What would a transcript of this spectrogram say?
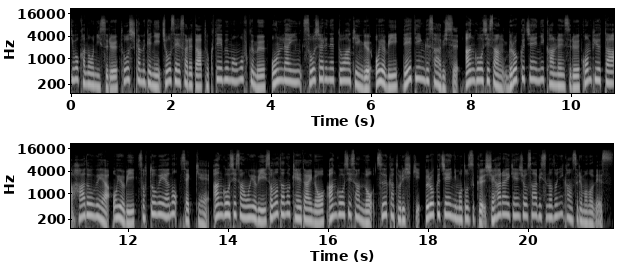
引を可能にする投資家向けに調整された特定部門を含むオンラインソーシャルネットワーキング及びデーティングサービス、暗号資産、ブロックチェーンに関連するコンピューター、ハードウェア及びソフトウェアの設計、暗号資産及びその他の形態の暗号資産の通貨取引、ブロックチェーンに基づく支払い検証サービスなどに関するものです。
